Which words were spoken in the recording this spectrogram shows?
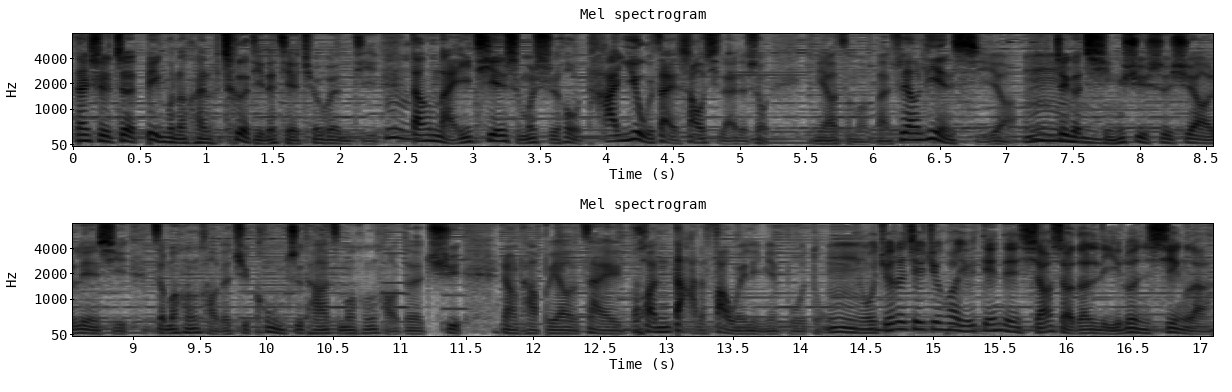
但是这并不能很彻底的解决问题。当哪一天什么时候它又在烧起来的时候，你要怎么办？所以要练习啊，这个情绪是需要练习怎么很好的去控制它，怎么很好的去。让它不要在宽大的范围里面波动。嗯，我觉得这句话有一点点小小的理论性了，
